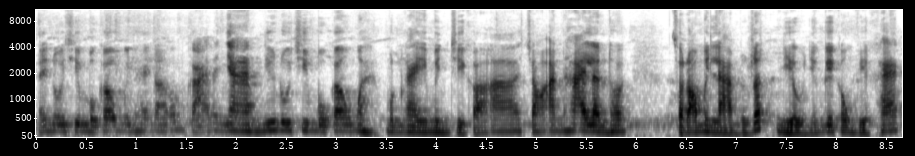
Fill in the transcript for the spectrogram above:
Đấy, nuôi chim bồ câu mình hay nói có một cái là nhàn như nuôi chim bồ câu mà. Một ngày mình chỉ có cho ăn hai lần thôi. Sau đó mình làm được rất nhiều những cái công việc khác.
